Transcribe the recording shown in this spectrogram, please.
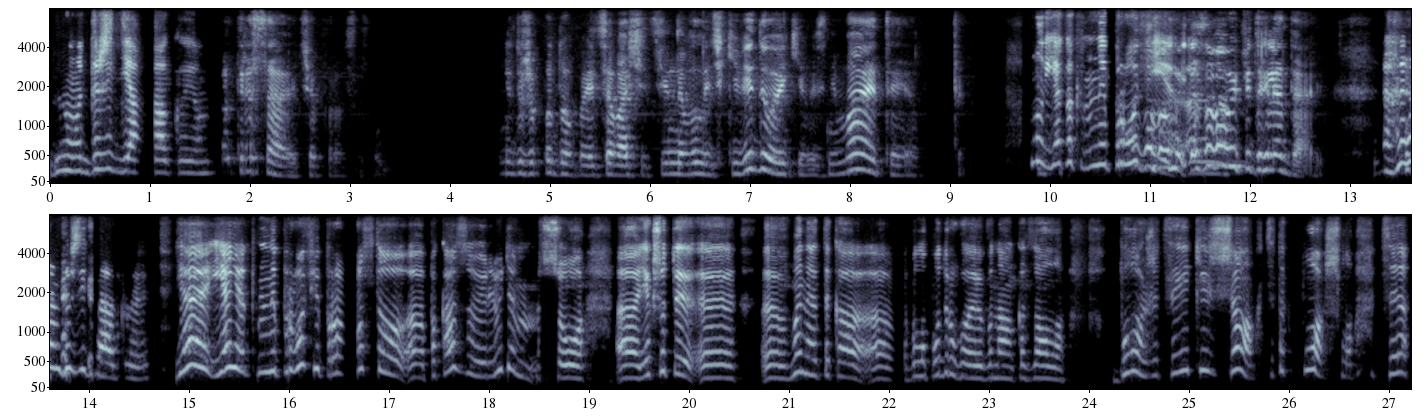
Ну, дуже дякую. Потрясаюче просто. Мені дуже подобаються ваші ці невеличкі відео, які ви знімаєте. Ну, я як не Я за профі, вами, я за вами підглядаю. дуже дякую. Я, я як не профі, просто е, показую людям, що е, якщо ти е, е, в мене така е, була подруга, і вона казала: Боже, це якийсь жах, це так пошло, це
